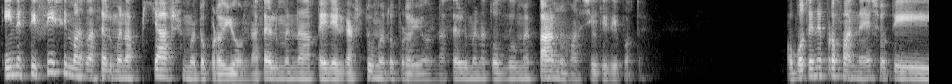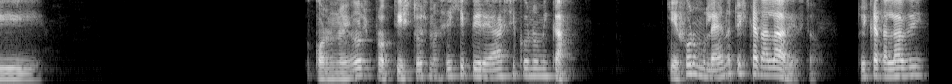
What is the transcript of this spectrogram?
είναι στη φύση μας να θέλουμε να πιάσουμε το προϊόν, να θέλουμε να περιεργαστούμε το προϊόν, να θέλουμε να το δούμε πάνω μας ή οτιδήποτε. Οπότε είναι προφανές ότι ο κορονοϊός πρωτίστως μας έχει επηρεάσει οικονομικά. Και η Φόρμουλα 1 το έχει καταλάβει αυτό. Το έχει καταλάβει,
